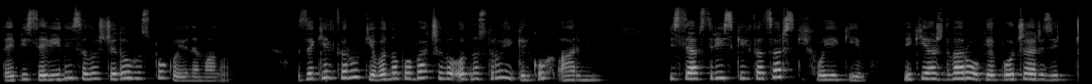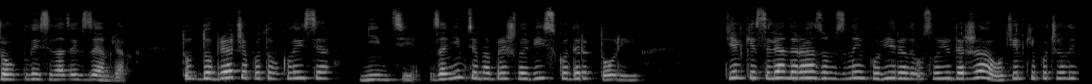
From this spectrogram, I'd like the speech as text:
Та й після війни село ще довго спокою не мало. За кілька років воно побачило однострої кількох армій. Після австрійських та царських вояків, які аж два роки по черзі човплися на цих землях, тут добряче потовклися німці. За німцями прийшло військо директорії. Тільки селяни разом з ним повірили у свою державу, тільки почали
